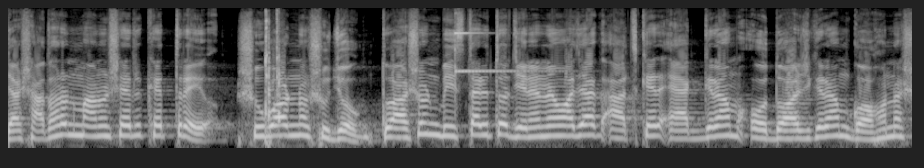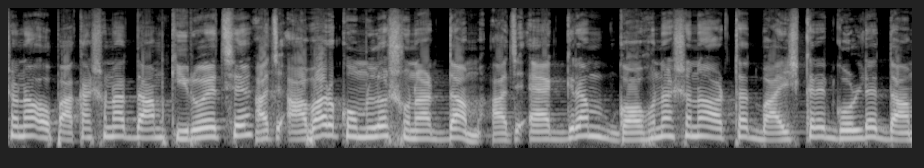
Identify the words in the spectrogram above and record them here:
যা সাধারণ মানুষের ক্ষেত্রে সুবর্ণ সুযোগ। তো আসুন বিস্তারিত জেনে নেওয়া যাক আজকের এক গ্রাম ও দশ গ্রাম গহনা সোনা ও পাকা সোনার দাম কি রয়েছে। আজ আবার কমলো সোনার দাম। আজ এক গ্রাম গহনা সোনা অর্থাৎ বাইশ ক্যারেট গোল্ডের দাম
